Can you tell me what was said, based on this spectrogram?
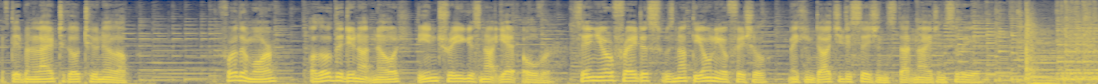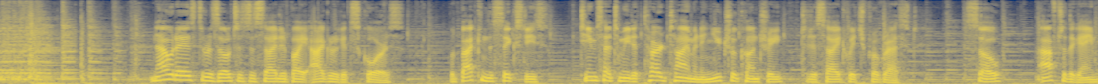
if they'd been allowed to go 2 0 up. Furthermore, although they do not know it, the intrigue is not yet over. Senor Freitas was not the only official making dodgy decisions that night in Sevilla. Nowadays, the result is decided by aggregate scores, but back in the 60s, teams had to meet a third time in a neutral country to decide which progressed. So, after the game,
